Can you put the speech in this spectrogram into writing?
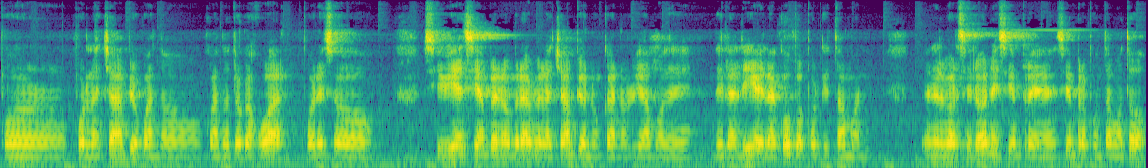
por, por la Champions cuando, cuando toca jugar. Por eso, si bien siempre nombramos la Champions, nunca nos olvidamos de, la liga y la Copa porque estamos en en el Barcelona y siempre, siempre apuntamos a todo.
